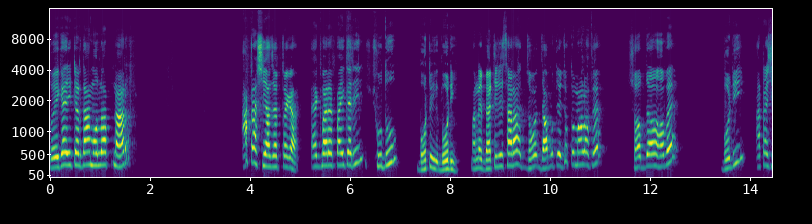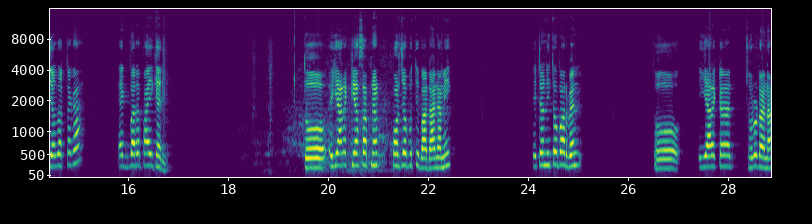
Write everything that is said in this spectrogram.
তো এই গাড়িটার দাম হলো আপনার আটাশি হাজার টাকা। একবারে পাইকারি, শুধু ভটি, বডি। মানে ব্যাটারি ছাড়া যাবতীয় যত মাল আছে, সব দেওয়া হবে। বডি আটাশি হাজার টাকা, একবারে পাইকারি। তো এই যে আরেকটি আছে আপনার প্রজাপতি বা ডাইনামিক, এটা নিতে পারবেন। তো এই আরেকটা ছোটো ডায়না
